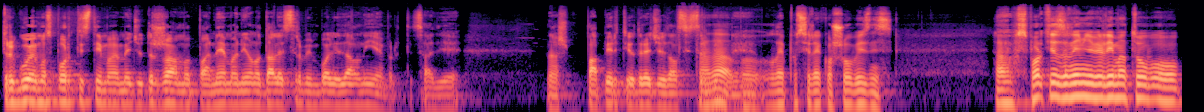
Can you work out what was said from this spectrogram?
trgujemo sportistima među državama, pa nema ni ono da li je Srbin bolje, da li nije, brate, sad je, znaš, papir ti određuje da li si Pa Srbin, da, ne. bo- lepo si rekao show biznis. Sport je zanimljiv jer ima to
